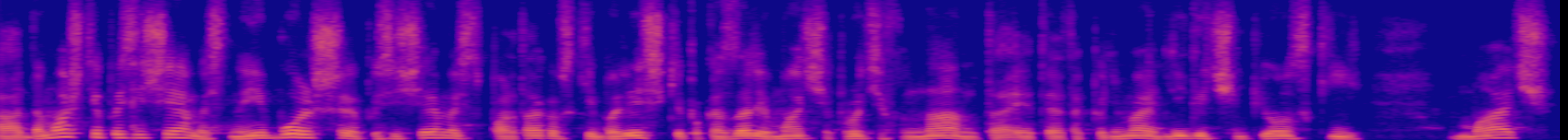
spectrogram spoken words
А домашняя посещаемость. Наибольшая посещаемость спартаковские болельщики показали в матче против Нанта. Это, я так понимаю, Лига Чемпионский матч.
